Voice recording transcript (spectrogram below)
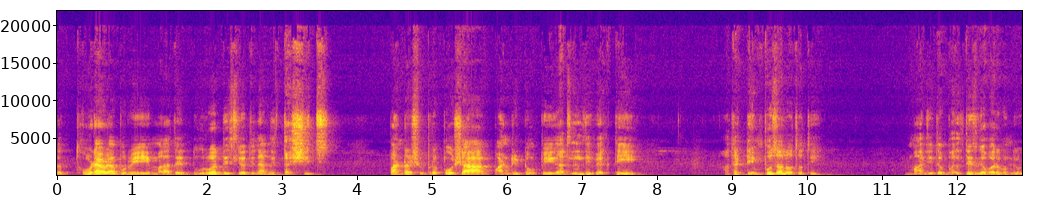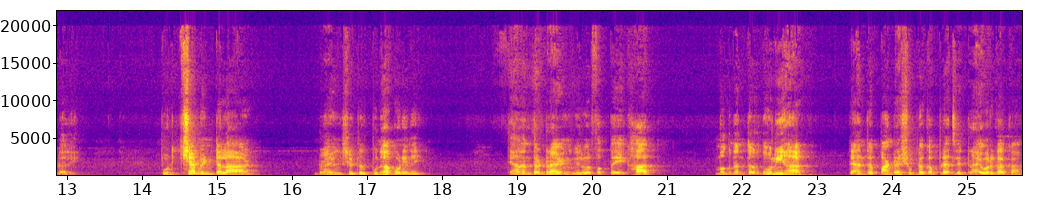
तर थोड्या वेळापूर्वी मला ते दूरवर दिसली होती ना अगदी तशीच. पांढरा शुभ्र पोशाख पांढरी टोपी घातलेली ती व्यक्ती. आता टेम्पो चालवत होती. माझी तर भलतीच घबरगुंडी उडाली. पुढच्या मिनटाला ड्रायव्हिंग सीटवर पुन्हा कोणी नाही. त्यानंतर ड्रायव्हिंग व्हीलवर फक्त एक हात मग नंतर दोन्ही हात त्यानंतर पांढऱ्या शुभ्र कपड्यातले ड्रायव्हर काका.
